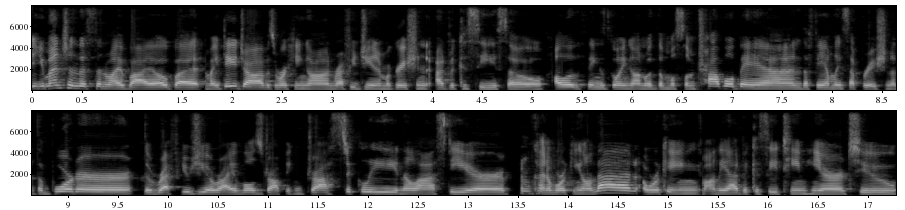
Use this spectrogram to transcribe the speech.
you mentioned this in my bio, but my day job is working on refugee and immigration advocacy. So all of the things going on with the Muslim travel ban, the family separation at the border, the refugee arrivals dropping drastically in the last year. I'm kind of working on that, working on the advocacy team here to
